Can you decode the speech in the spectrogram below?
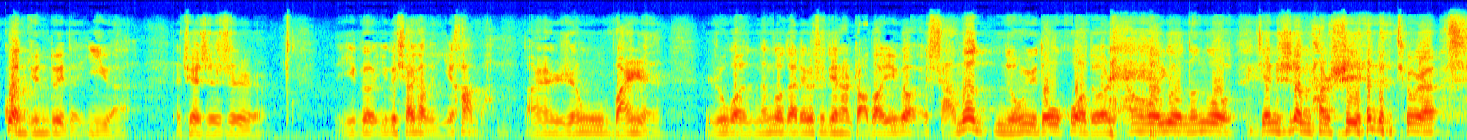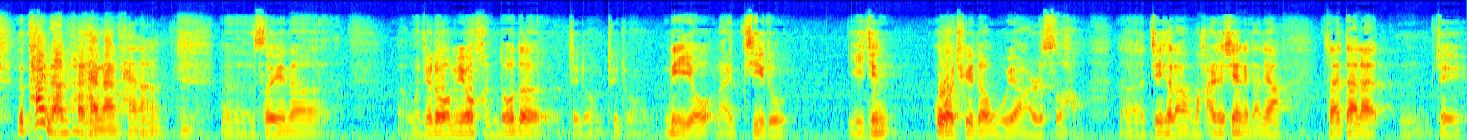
冠军队的一员。这确实是一个一个小小的遗憾吧。当然，人无完人，如果能够在这个世界上找到一个什么荣誉都获得，然后又能够坚持这么长时间的球员，那太难太难太难太难了。嗯，呃，所以呢，我觉得我们有很多的这种这种理由来记住已经过去的五月二十四号。呃，接下来我们还是先给大家再带来，嗯，这。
